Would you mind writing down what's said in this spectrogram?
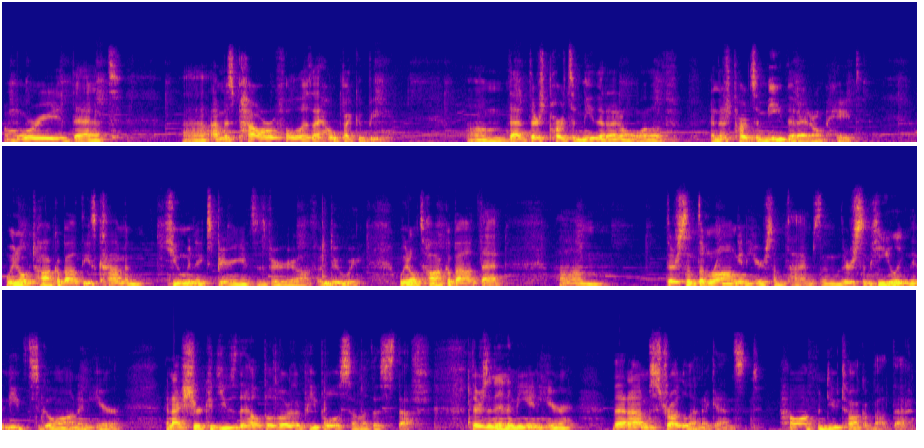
I'm worried that uh, I'm as powerful as I hope I could be. Um, that there's parts of me that I don't love and there's parts of me that I don't hate. We don't talk about these common human experiences very often, do we? We don't talk about that. Um, there's something wrong in here sometimes, and there's some healing that needs to go on in here. And I sure could use the help of other people with some of this stuff. There's an enemy in here that I'm struggling against. How often do you talk about that?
